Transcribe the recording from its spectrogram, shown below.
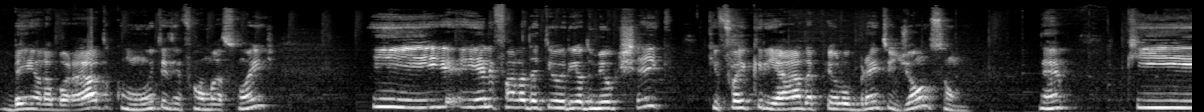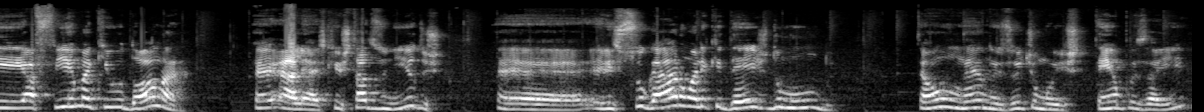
bem elaborado, com muitas informações, e, e ele fala da teoria do milkshake, que foi criada pelo Brent Johnson, né? que afirma que o dólar, é, aliás, que os Estados Unidos, é, eles sugaram a liquidez do mundo. Então, né, nos últimos tempos aí,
